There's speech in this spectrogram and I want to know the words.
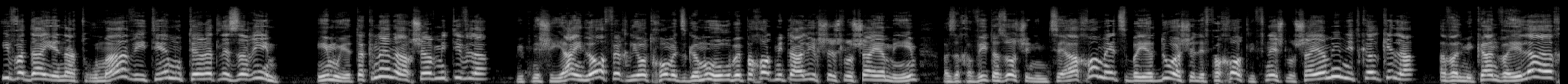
היא ודאי אינה תרומה והיא תהיה מותרת לזרים. אם הוא יתקננה עכשיו מתבלה. מפני שיין לא הופך להיות חומץ גמור בפחות מתהליך של שלושה ימים, אז החבית הזאת שנמצאה החומץ, בידוע שלפחות לפני שלושה ימים נתקלקלה. אבל מכאן ואילך,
